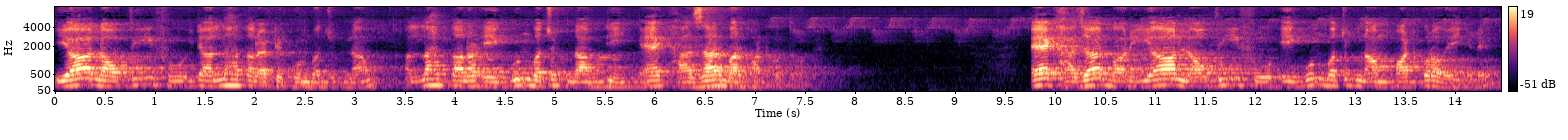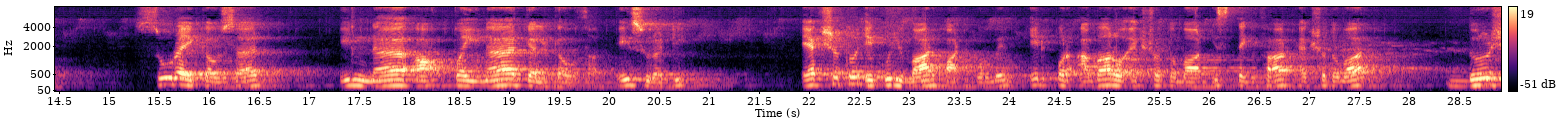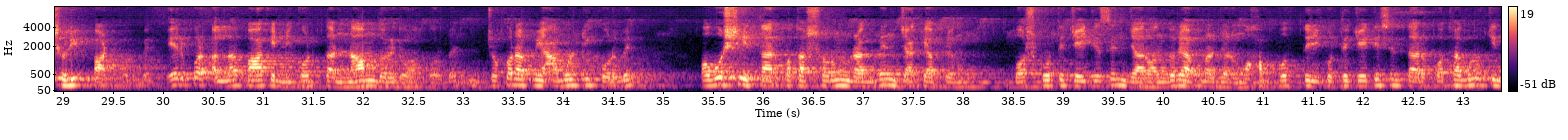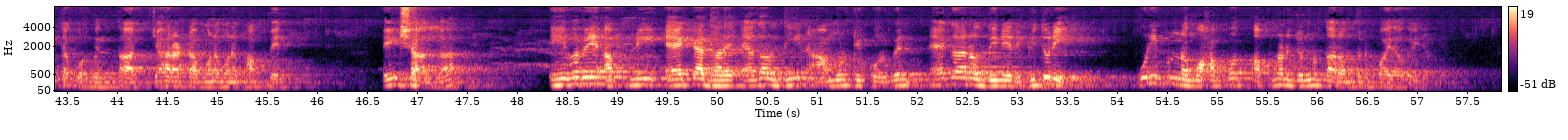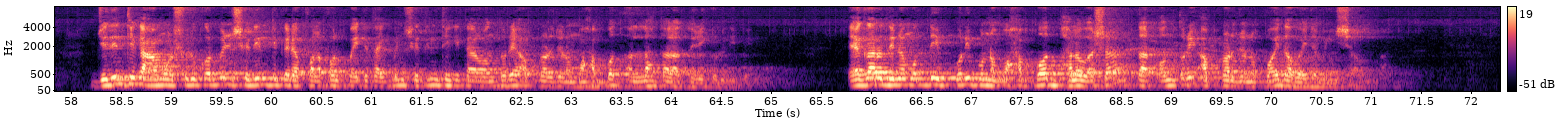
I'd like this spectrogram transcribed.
ইয়া লাতিফু, এটা আল্লাহ তালার একটি গুণবাচক নাম। আল্লাহ তালার এই গুণবাচক নামটি এক হাজার বার পাঠ করতে হবে। এক হাজার বার ইয়া লাতিফু, এই গুণবাচক নাম পাঠ করা হয়ে গেলে সুরাই কাউসার এই সূরাটি একশত একুশ বার পাঠ করবেন। এরপর আবারও একশত বার ইস্তেগফার, একশত বার দরুদ শরীফ পাঠ করবেন। এরপর আল্লাহ পাকের নিকট তার নাম ধরে দোয়া করবেন। যখন আপনি আমলটি করবেন, অবশ্যই তার কথা স্মরণ রাখবেন, যাকে আপনি বশ করতে চাইতেছেন, যার অন্তরে আপনার জন্য মহাব্বত তৈরি করতে চাইতেছেন, তার কথাগুলো চিন্তা করবেন, তার চেহারাটা মনে মনে ভাববেন। ইনশাআল্লাহ, এইভাবে আপনি একাধারে এগারো দিন আমলটি করবেন। এগারো দিনের ভিতরেই পরিপূর্ণ মহাব্বত আপনার জন্য তার অন্তরে পয়দা হয়ে যাবে। যেদিন থেকে আমল শুরু করবেন, সেদিন থেকে এটা ফলাফল পাইতে থাকবেন, সেদিন থেকে তার অন্তরে আপনার জন্য মহাব্বত আল্লাহ তালা তৈরি করে দিবে এগারো দিনের মধ্যেই পরিপূর্ণ মহাব্বত, ভালোবাসা তার অন্তরে আপনার জন্য পয়দা হয়ে যাবে ইনশাআল্লাহ।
